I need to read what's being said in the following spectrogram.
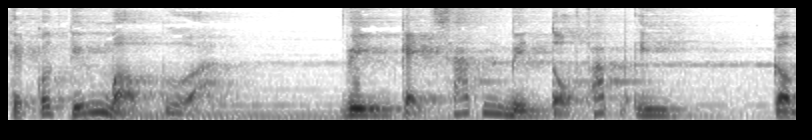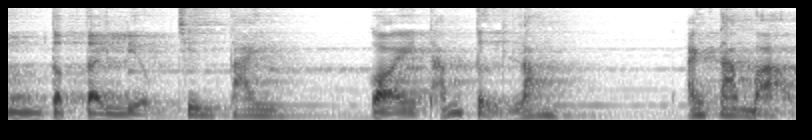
thì có tiếng mở cửa. Viên cảnh sát bên tổ pháp y cầm tập tài liệu trên tay gọi thám tử Long. Anh ta bảo,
